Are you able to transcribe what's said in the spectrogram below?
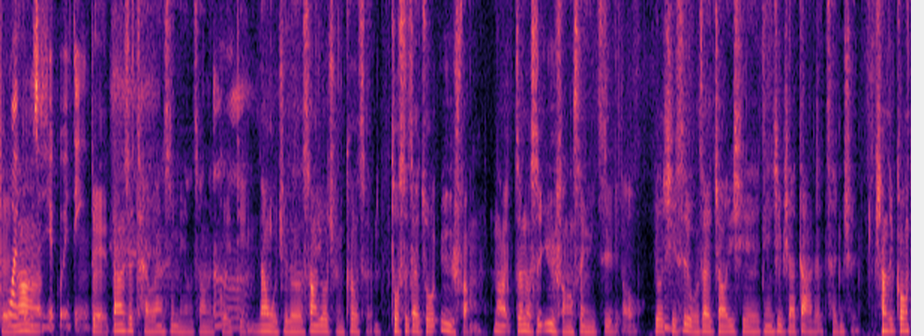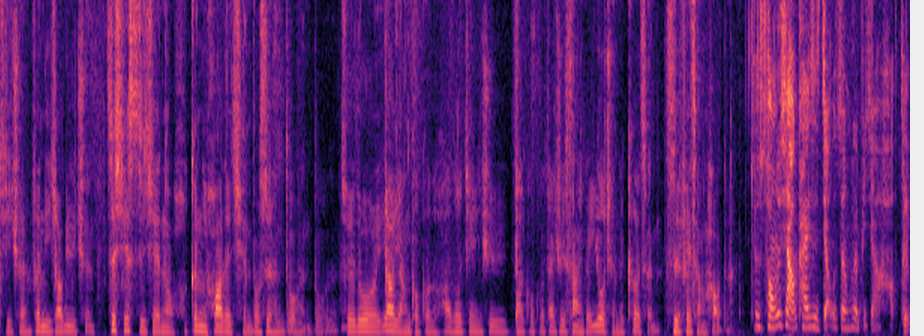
对那外国这些规定，对，但是台湾是没有这样的规定。但我觉得上幼犬课程都是在做预防，那真的是预防胜于治疗。尤其是我在教一些年纪比较大的成犬，像是攻击犬、分离焦虑犬，这些时间哦，跟你花的钱都是很多很多的。所以如果要养狗狗的话，都建议去把狗狗带去上一个幼犬的课程是非常好的。就从小开始矫正会比较好。对，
